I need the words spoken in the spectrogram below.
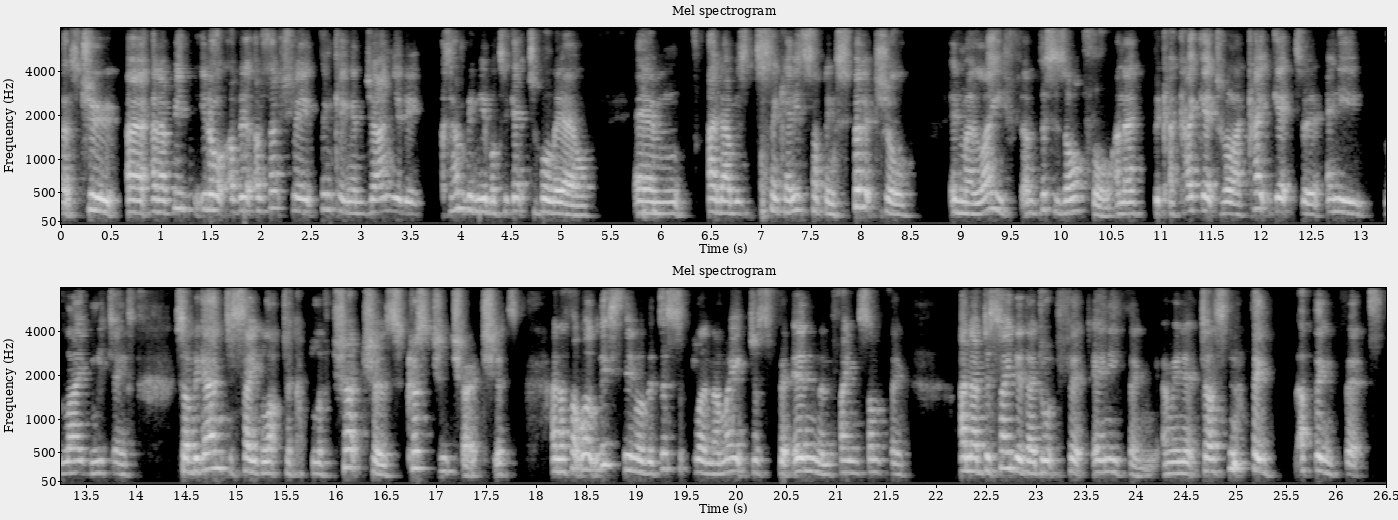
That's true, uh, and I've been, you know, I was actually thinking in January because I haven't been able to get to Holy Isle, um, and I was just thinking I need something spiritual in my life, and this is awful, and I I can't get to well, I can't get to any live meetings. So I began to sidle up to a couple of churches, Christian churches, and I thought, well, at least, you know, the discipline, I might just fit in and find something. And I've decided I don't fit anything. I mean, it just nothing, nothing fits.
